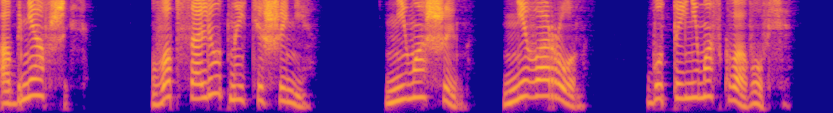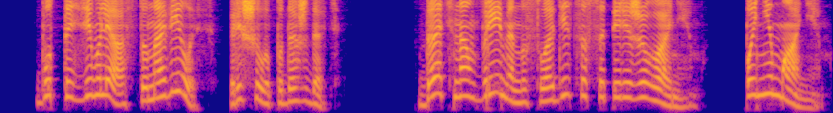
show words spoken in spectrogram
обнявшись в абсолютной тишине. Ни машин, ни ворон, будто и не Москва вовсе. Будто земля остановилась, решила подождать. Дать нам время насладиться сопереживанием, пониманием.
